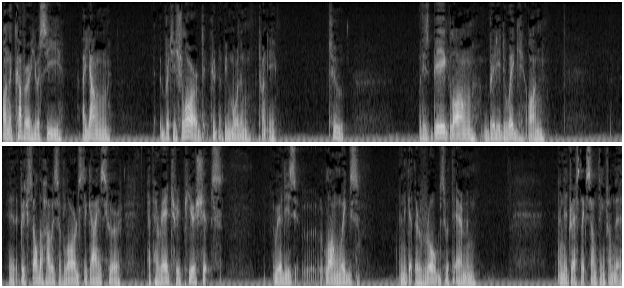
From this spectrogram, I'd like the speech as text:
On the cover you will see a young British lord that couldn't have been more than 22 with his big long braided wig on Uh, because all the House of Lords, the guys who are, have hereditary peerships, wear these long wigs and they get their robes with the ermine and they dress like something from the,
